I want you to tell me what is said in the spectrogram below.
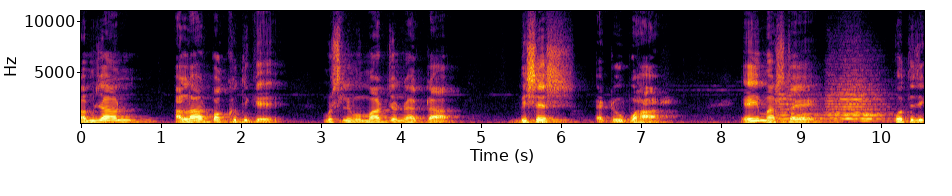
রমজান আল্লাহর পক্ষ থেকে মুসলিম উম্মার জন্য একটা বিশেষ একটা উপহার। এই মাসটায় প্রতিটি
